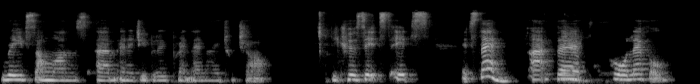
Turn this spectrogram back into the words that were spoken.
read someone's um, energy blueprint, their natal chart, because it's it's it's them at their yeah. core level.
